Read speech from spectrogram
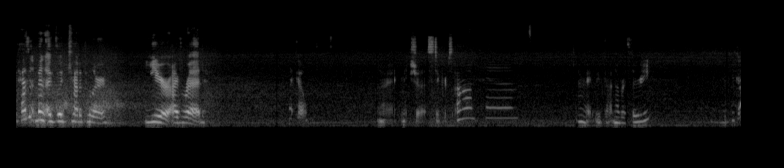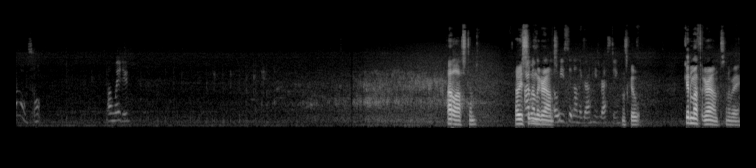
It hasn't been a good caterpillar year. I've read. Let go. All right, make sure that sticker's on him. All right, we've got number thirty. Here he goes. Oh, long way, dude. I lost him. Oh, he's sitting on the ground. Oh, he's sitting on the ground. He's resting. Let's go. Get him off the ground, son of a.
